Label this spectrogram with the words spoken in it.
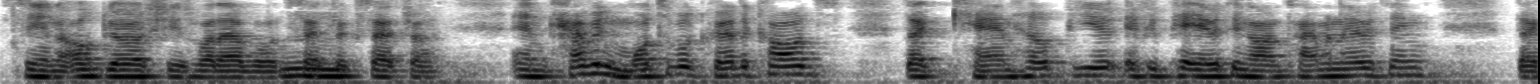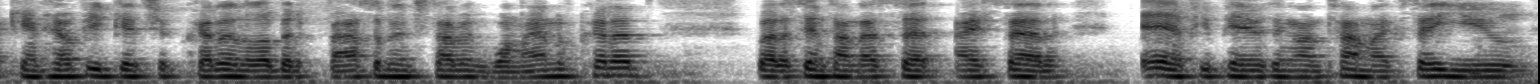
So you know, or groceries, whatever, etc., Mhm. etc. And having multiple credit cards that can help you if you pay everything on time and everything, that can help you get your credit a little bit faster than just having one line of credit. But at the same time, that said, I said if you pay everything on time, like say you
